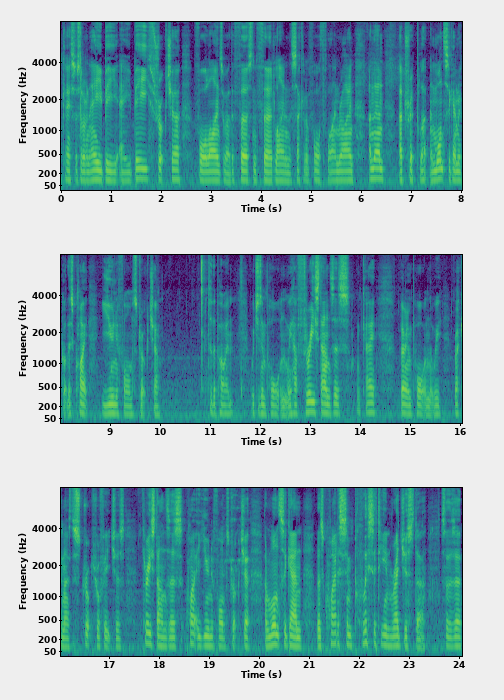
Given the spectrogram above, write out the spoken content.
Okay, so sort of an A, B, A, B structure, four lines where the first and third line and the second and fourth line rhyme, and then a triplet. And once again, we've got this quite uniform structure to the poem, which is important. We have three stanzas, okay, very important that we recognise the structural features. Three stanzas, quite a uniform structure, and once again, there's quite a simplicity in register. So there's a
